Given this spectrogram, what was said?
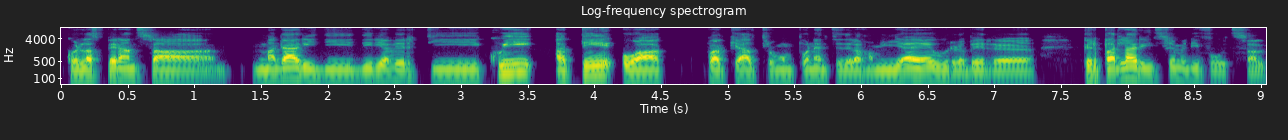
con la speranza magari di, di riaverti qui a te o a qualche altro componente della famiglia Eur per, per parlare insieme di futsal.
